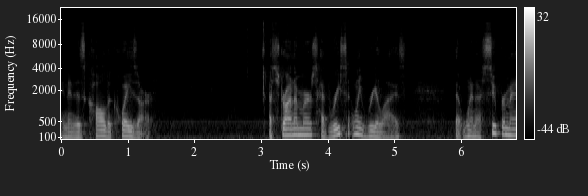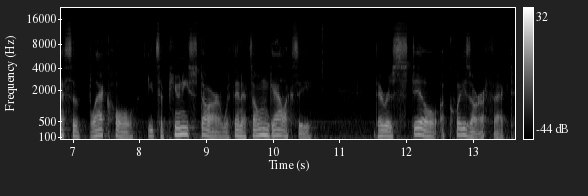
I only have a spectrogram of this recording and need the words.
and it is called a quasar. Astronomers have recently realized that when a supermassive black hole eats a puny star within its own galaxy, there is still a quasar effect,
